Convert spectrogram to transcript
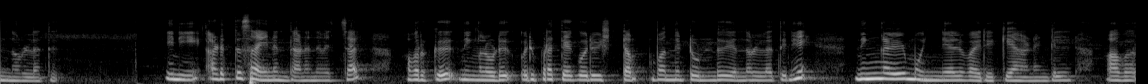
എന്നുള്ളത്. ഇനി അടുത്ത സൈൻ എന്താണെന്ന് വെച്ചാൽ അവർക്ക് നിങ്ങളോട് ഒരു പ്രത്യേക ഒരു ഇഷ്ടം വന്നിട്ടുണ്ട് എന്നുള്ളതിന് നിങ്ങൾ മുന്നിൽ വരികയാണെങ്കിൽ അവർ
